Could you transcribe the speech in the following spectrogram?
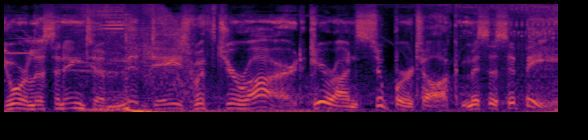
You're listening to Middays with Gerard here on Super Talk, Mississippi.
